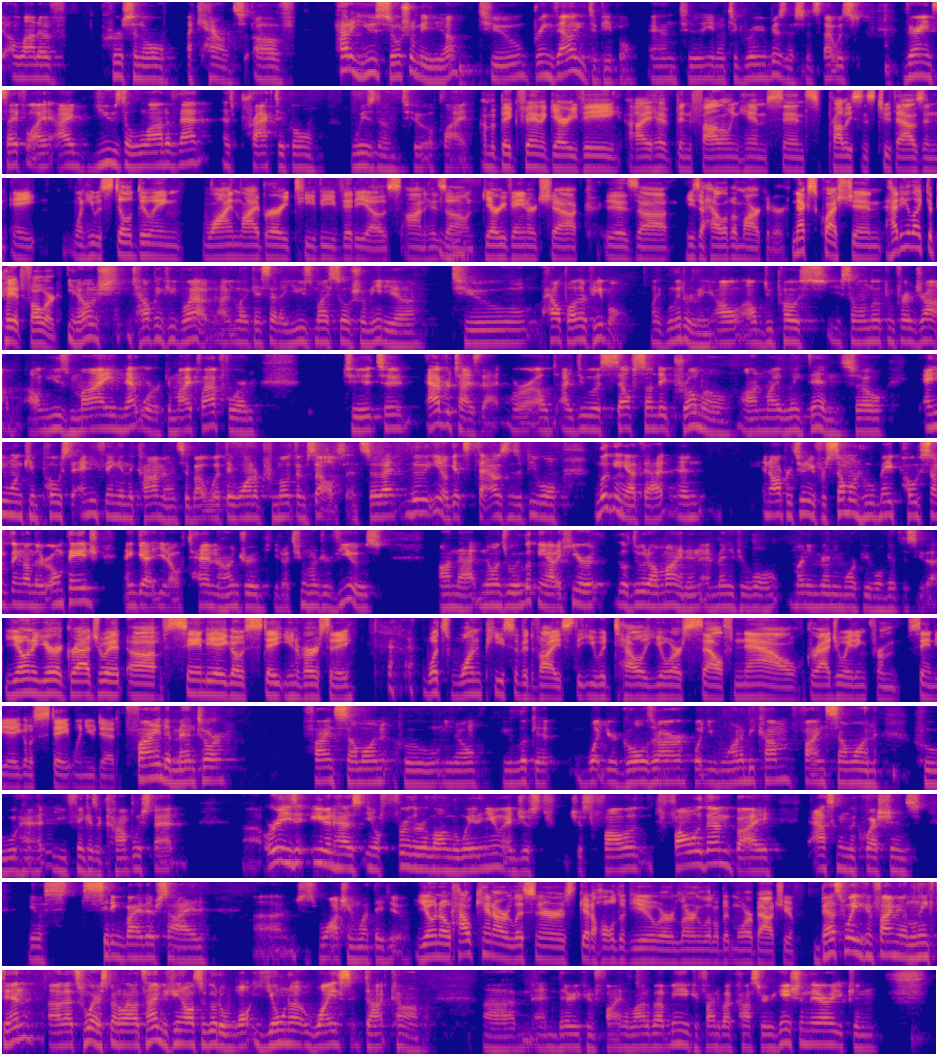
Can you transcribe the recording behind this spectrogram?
a lot of personal accounts of how to use social media to bring value to people and to you know to grow your business. And so that was very insightful. I, I used a lot of that as practical wisdom to apply. I'm a big fan of Gary Vee. I have been following him since probably since 2008 when he was still doing wine library TV videos on his mm-hmm. own. Gary Vaynerchuk is uh he's a hell of a marketer. Next question, how do you like to pay it forward? You know, helping people out. I, like I said, I use my social media to help other people. Like literally, I'll I'll do posts someone looking for a job. I'll use my network and my platform to to advertise that or I'll, i do a self sunday promo on my linkedin so anyone can post anything in the comments about what they want to promote themselves. And so that you know gets thousands of people looking at that and an opportunity for someone who may post something on their own page and get you know 10 100 you know 200 views on that no one's really looking at it here they'll do it on mine and, and many people many many more people get to see that yona you're a graduate of san diego state university What's one piece of advice that you would tell yourself now graduating from San Diego State when you did? Find a mentor. Find someone who, you know, you look at what your goals are, what you want to become. Find someone who ha- you think has accomplished that. Uh, or even has you know further along the way than you and just just follow follow them by asking them the questions you know s- sitting by their side uh, just watching what they do. Yona, how can our listeners get a hold of you or learn a little bit more about you? Best way you can find me on LinkedIn. Uh, that's where I spend a lot of time. You can also go to yonaweiss.com. Um, and there you can find a lot about me. You can find about cost segregation there. You can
